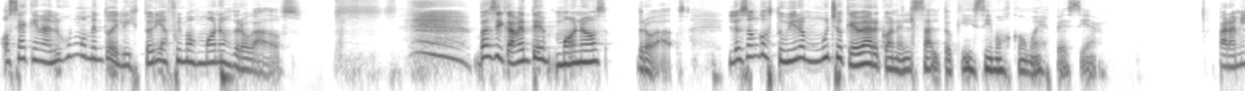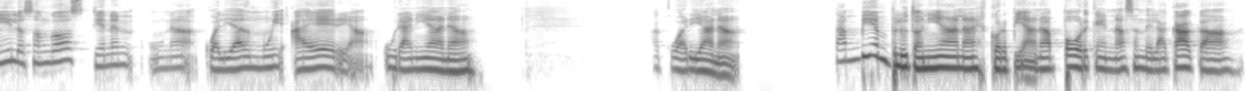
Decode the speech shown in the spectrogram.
O sea que en algún momento de la historia fuimos monos drogados. Básicamente monos drogados. Los hongos tuvieron mucho que ver con el salto que hicimos como especie. Para mí los hongos tienen una cualidad muy aérea, uraniana, acuariana, también plutoniana, escorpiana, porque nacen de la caca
